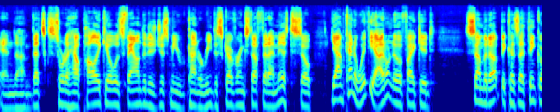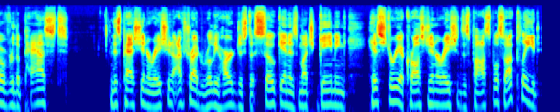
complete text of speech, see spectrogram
and um, that's sort of how Polykill was founded. Is just me kind of rediscovering stuff that I missed. So yeah, I'm kind of with you. I don't know if I could sum it up because I think over the past this past generation, I've tried really hard just to soak in as much gaming history across generations as possible. So I've played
